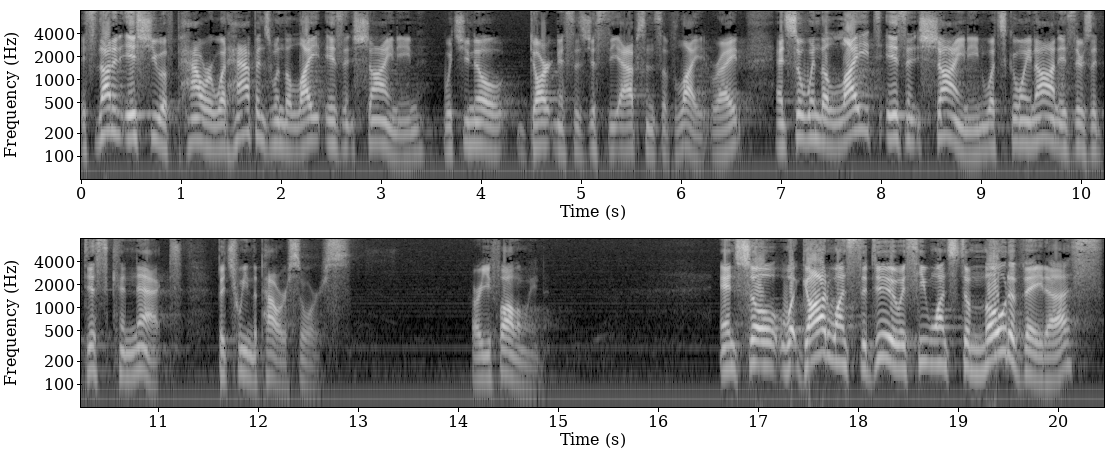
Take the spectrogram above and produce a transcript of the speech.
It's not an issue of power. What happens when the light isn't shining, which you know darkness is just the absence of light, right? And so when the light isn't shining, what's going on is there's a disconnect between the power source. Are you following? And so what God wants to do is He wants to motivate us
